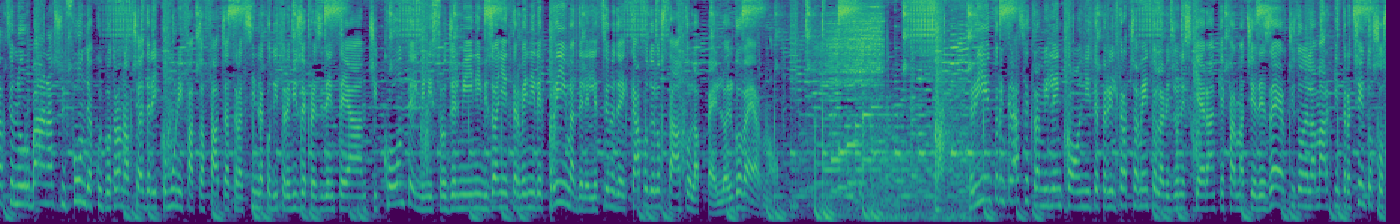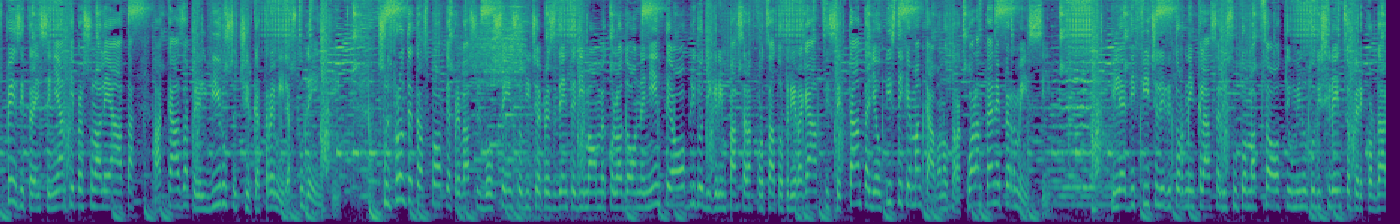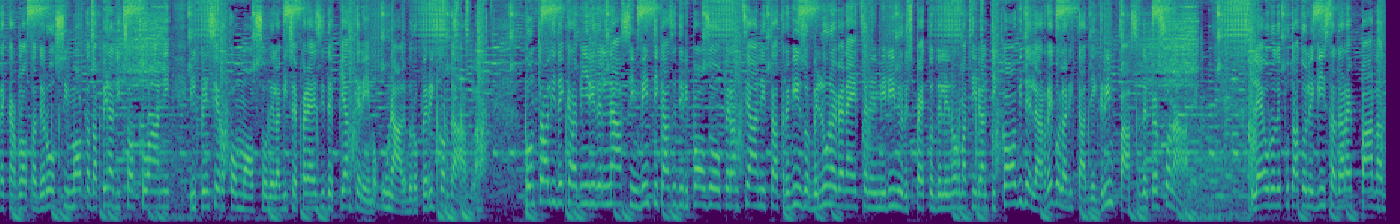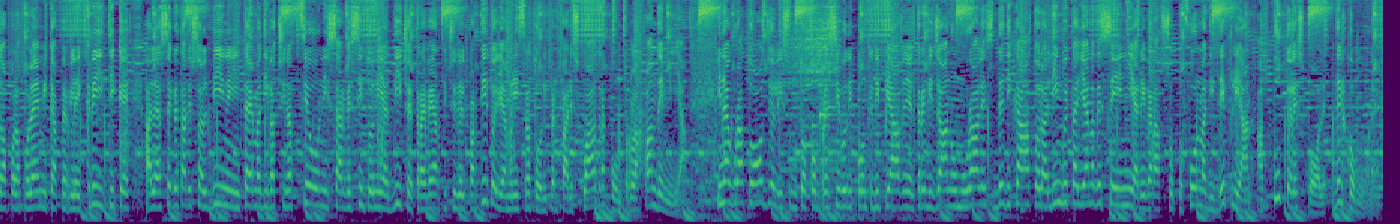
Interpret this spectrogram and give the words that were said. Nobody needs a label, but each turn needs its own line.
rigenerazione urbana sui fondi a cui potranno accedere i comuni faccia a faccia tra il sindaco di Treviso e il presidente Anci Conte e il ministro Gelmini. Bisogna intervenire prima dell'elezione del capo dello Stato. L'appello al governo. Rientro in classe tra mille incognite. Per il tracciamento la regione schiera anche farmacie d'esercito nella Marca in 300 sospesi tra insegnanti e personale ATA a. Casa per il virus circa 3.000 studenti. Sul fronte trasporti ha prevalso il buon senso, dice il presidente di Mom con la donna, niente obbligo di Green Pass rafforzato per i ragazzi, 70 gli autisti che mancavano tra quarantena e permessi. Il difficile ritorno in classe all'Istituto Mazzotti, un minuto di silenzio per ricordare Carlotta De Rossi, morta da appena 18 anni, il pensiero commosso della vicepreside, pianteremo un albero per ricordarla. Controlli dei carabinieri del NAS in 20 case di riposo per anziani tra Treviso, Belluno e Venezia nel mirino rispetto delle normative anti-Covid e la regolarità dei Green Pass del personale. L'eurodeputato leghista da Re parla dopo la polemica per le critiche al segretario Salvini in tema di vaccinazioni. Serve sintonia, dice, tra i vertici del partito e gli amministratori per fare squadra contro la pandemia. Inaugurato oggi all'Istituto Comprensivo di Ponte di Piave nel Trevigiano un murales dedicato alla lingua italiana dei segni arriverà sotto forma di dépliant a tutte le scuole del comune.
